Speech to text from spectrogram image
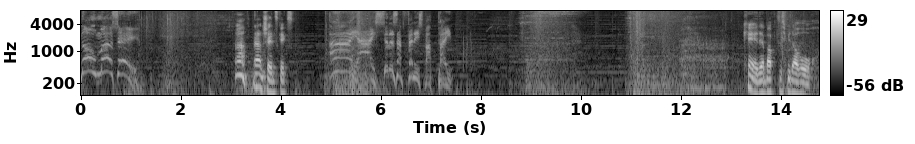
No mercy! Ah, ja, ein Shane's Kicks. Aye, aye, soon as I finish my pint. Okay, der bufft sich wieder hoch.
